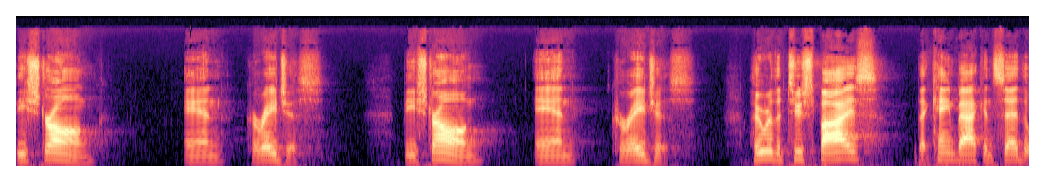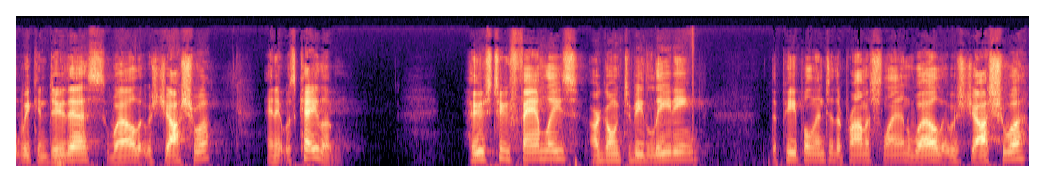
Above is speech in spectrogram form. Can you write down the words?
Be strong and courageous. Be strong and courageous. Who were the two spies that came back and said that we can do this? Well, it was Joshua and it was Caleb. Whose two families are going to be leading the people into the promised land? Well, it was Joshua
